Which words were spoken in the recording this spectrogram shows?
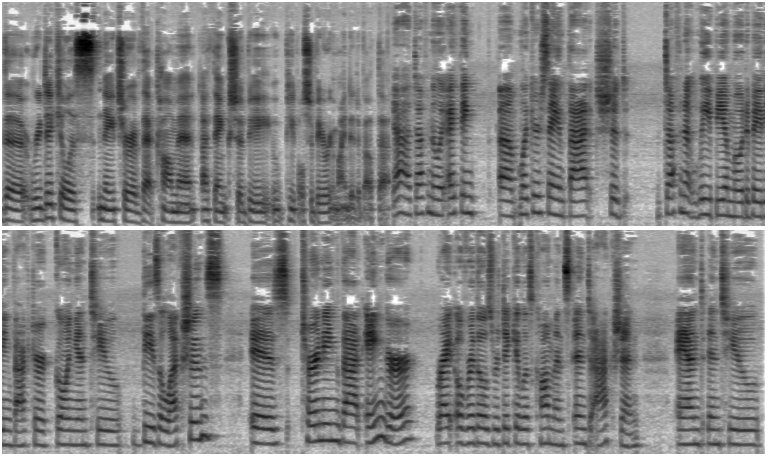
the ridiculous nature of that comment, I think, should be people should be reminded about that. Yeah, definitely. I think, um, like you're saying, that should definitely be a motivating factor going into these elections. Is turning that anger right over those ridiculous comments into action and into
